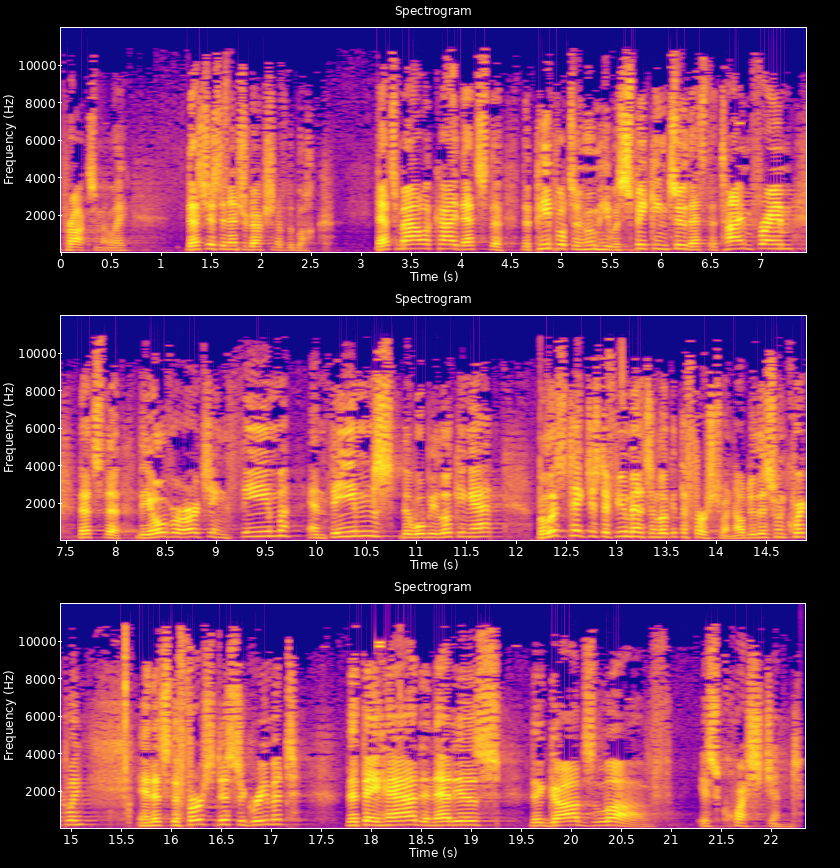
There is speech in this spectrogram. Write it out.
approximately. That's just an introduction of the book. That's Malachi. That's the, the people to whom he was speaking to. That's the time frame. That's the, the overarching theme and themes that we'll be looking at. But let's take just a few minutes and look at the first one. I'll do this one quickly. And it's the first disagreement that they had, and that is that God's love is questioned,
